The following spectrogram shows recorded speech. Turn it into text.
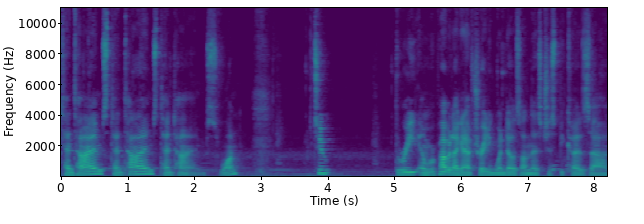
10 times, 10 times, 10 times. One, two, three, and we're probably not going to have trading windows on this just because uh,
